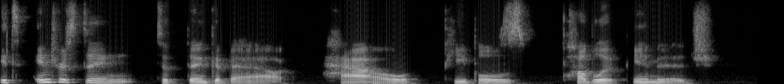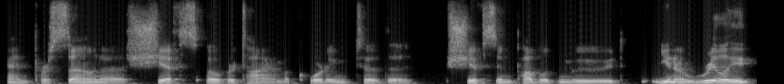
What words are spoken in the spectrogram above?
It's interesting to think about how people's public image and persona shifts over time according to the shifts in public mood, you know, really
